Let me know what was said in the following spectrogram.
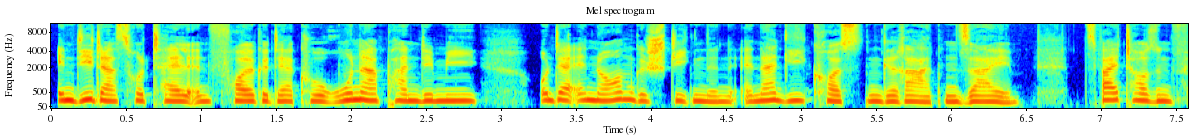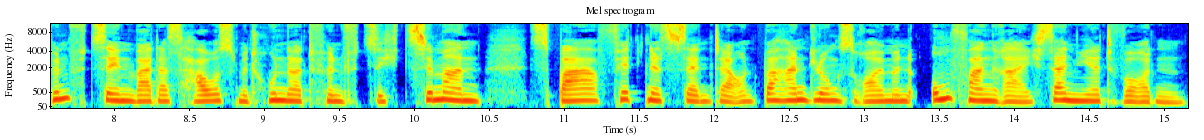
in die das Hotel infolge der Corona-Pandemie und der enorm gestiegenen Energiekosten geraten sei. 2015 war das Haus mit 150 Zimmern, Spa, Fitnesscenter und Behandlungsräumen umfangreich saniert worden.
